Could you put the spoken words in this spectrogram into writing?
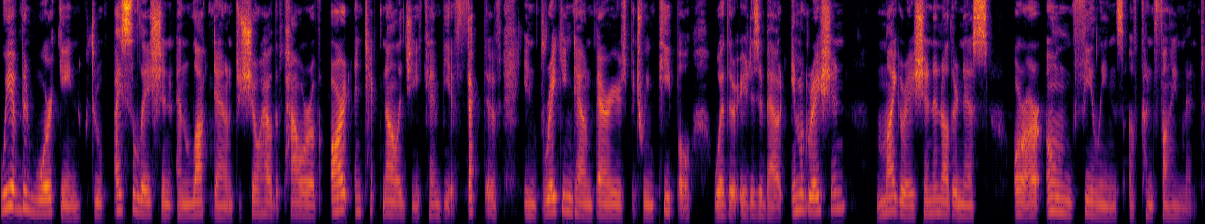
We have been working through isolation and lockdown to show how the power of art and technology can be effective in breaking down barriers between people, whether it is about immigration, migration and otherness, or our own feelings of confinement.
